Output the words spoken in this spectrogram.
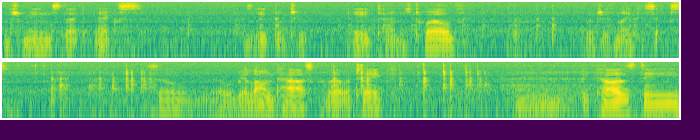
which means that x is equal to 8 times 12, which is 96. So that would be a long task, but that would take, because the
